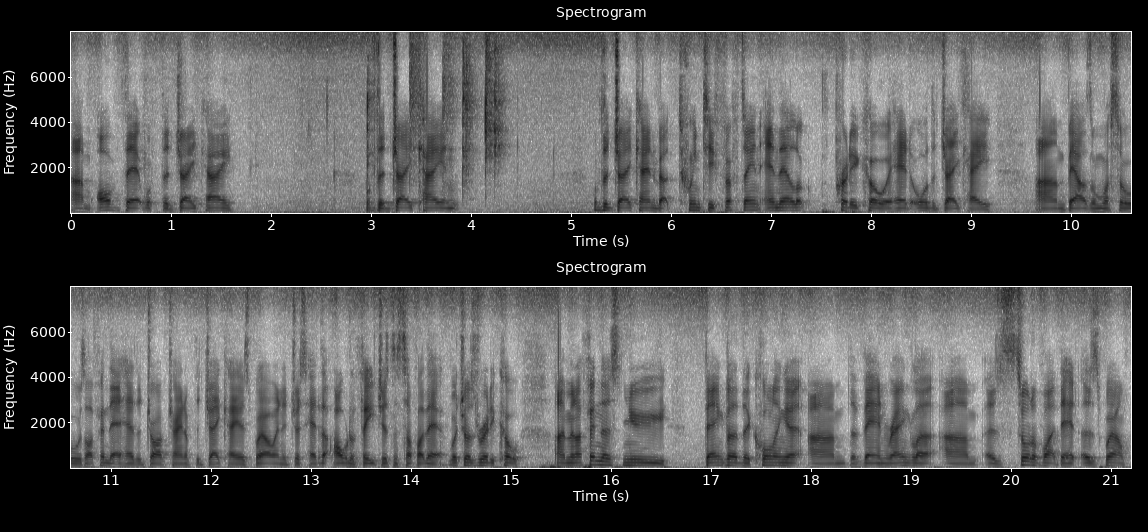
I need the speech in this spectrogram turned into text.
um, of that with the JK, with the JK and with the JK in about 2015, and that looked pretty cool. It had all the JK um, bells and whistles. I think that had the drivetrain of the JK as well, and it just had the older features and stuff like that, which was really cool. Um, and I think this new Wrangler, they're calling it um, the Van Wrangler, um, is sort of like that as well.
